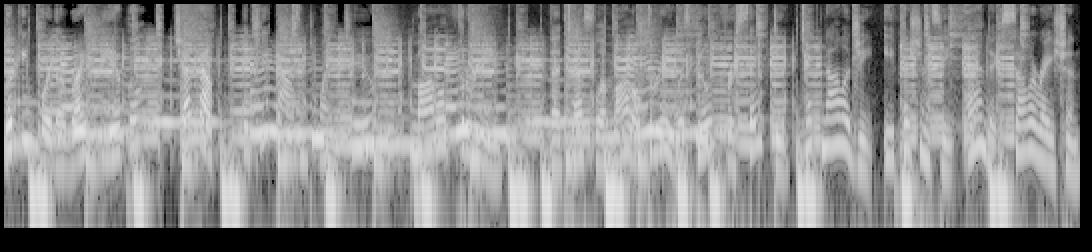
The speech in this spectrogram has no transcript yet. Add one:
Looking for the right vehicle? Check out the 2022 Model 3. The Tesla Model 3 was built for safety, technology, efficiency, and acceleration.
